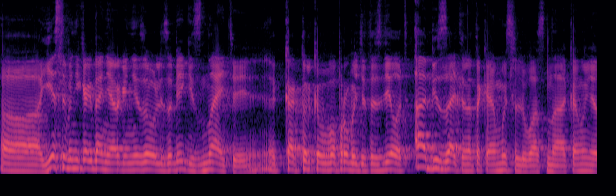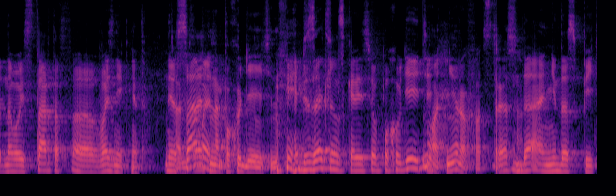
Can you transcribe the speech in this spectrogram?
А, Если вы никогда не организовывали забеги, знайте, как только вы попробуете это сделать, обязательно такая мысль у вас накануне одного из стартов э, возникнет. Обязательно Самое, похудеете. и обязательно, скорее всего, похудеете. Ну, от нервов, от стресса. Да, не доспите.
